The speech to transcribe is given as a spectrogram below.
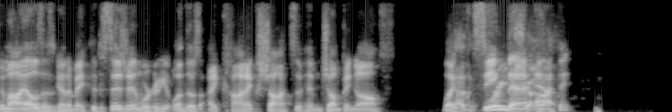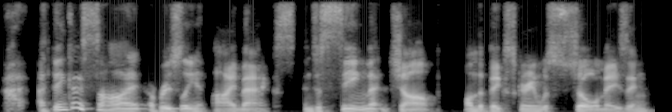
Miles is going to make the decision. We're going to get one of those iconic shots of him jumping off. Like That's seeing that, and I think I- think I saw it originally in IMAX, and just seeing that jump on the big screen was so amazing.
